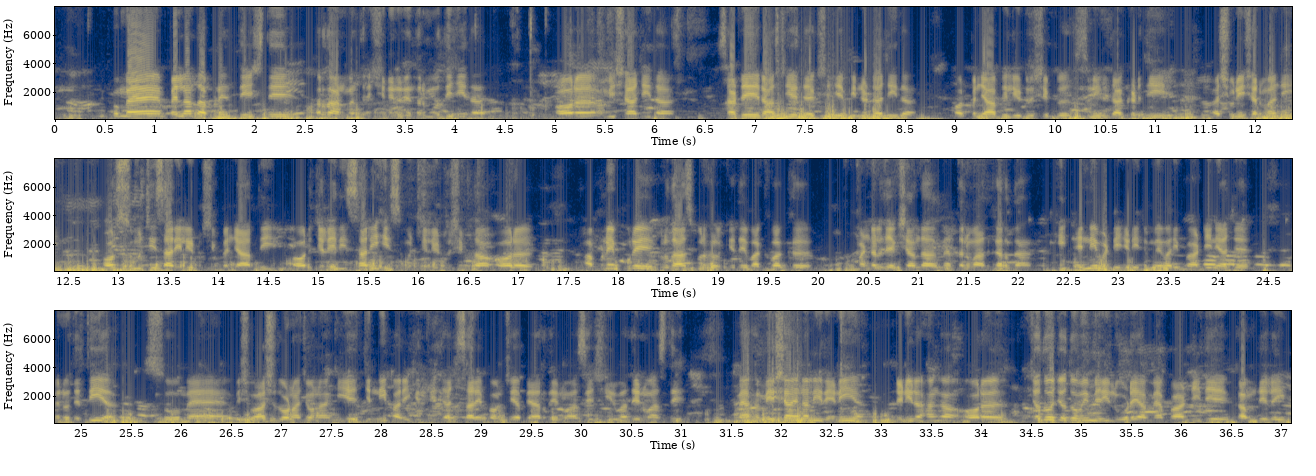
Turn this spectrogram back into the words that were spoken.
ਦੇਖੋ, ਮੈਂ ਪਹਿਲਾਂ ਤਾਂ ਆਪਣੇ ਦੇਸ਼ ਦੇ ਪ੍ਰਧਾਨ ਮੰਤਰੀ ਸ਼੍ਰੀ ਨਰਿੰਦਰ ਮੋਦੀ ਜੀ ਦਾ ਔਰ ਅਮਿਤ ਸ਼ਾਹ ਜੀ ਦਾ, ਸਾਡੇ ਰਾਸ਼ਟਰੀ ਅਧਿਕਸ਼ ਜੇਪੀ ਨੱਡਾ ਜੀ ਦਾ ਔਰ ਪੰਜਾਬ ਦੀ ਲੀਡਰਸ਼ਿਪ ਸੁਨੀਲ ਜਾਖੜ ਜੀ, ਅਸ਼ਵਨੀ ਸ਼ਰਮਾ ਜੀ ਔਰ ਸਮੁੱਚੀ ਸਾਰੀ ਲੀਡਰਸ਼ਿਪ ਪੰਜਾਬ ਦੀ ਔਰ ਜ਼ਿਲ੍ਹੇ ਦੀ ਸਾਰੀ ਹੀ ਸਮੁੱਚੀ ਲੀਡਰਸ਼ਿਪ ਦਾ ਔਰ ਆਪਣੇ ਪੂਰੇ ਗੁਰਦਾਸਪੁਰ ਹਲਕੇ ਦੇ ਵੱਖ-ਵੱਖ ਮੰਡਲ ਅਧਿਕਸ਼ਾਂ ਦਾ ਮੈਂ ਧੰਨਵਾਦ ਕਰਦਾ ਕਿ ਇੰਨੀ ਵੱਡੀ ਜਿਹੜੀ ਜ਼ਿੰਮੇਵਾਰੀ ਪਾਰਟੀ ਨੇ ਅੱਜ ਮੈਨੂੰ ਦਿੱਤੀ ਆ। ਸੋ ਮੈਂ ਵਿਸ਼ਵਾਸ ਦਿਵਾਉਣਾ ਚਾਹੁੰਦਾ ਕਿ ਇਹ ਜਿੰਨੀ ਭਾਰੀ ਗਿਣਤੀ 'ਚ ਅੱਜ ਸਾਰੇ ਪਹੁੰਚੇ ਆ ਪਿਆਰ ਦੇਣ ਵਾਸਤੇ ਆਸ਼ੀਰਵਾਦ ਦੇਣ ਵਾਸਤੇ, ਮੈਂ ਹਮੇਸ਼ਾ ਇਹਨਾਂ ਲਈ ਰਹਿਣੀ ਆ ਦੇਣੀ ਰਹਾਂਗਾ ਔਰ ਜਦੋਂ ਜਦੋਂ ਵੀ ਮੇਰੀ ਲੋੜ ਆ, ਮੈਂ ਪਾਰਟੀ ਦੇ ਕੰਮ ਦੇ ਲਈ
